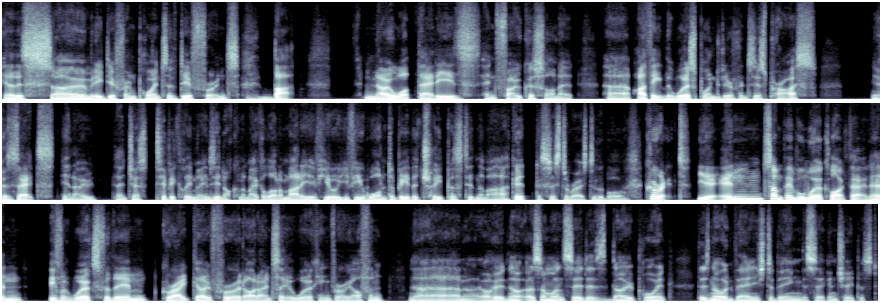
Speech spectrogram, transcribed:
You know, there's so many different points of difference, Mm. but know what that is and focus on it. Uh, I think the worst point of difference is price Yeah. because that's you know that just typically means you're not going to make a lot of money if you if you want to be the cheapest in the market. It's just a race to the bottom. Correct. Yeah, and some people work like that, and if it works for them, great, go for it. I don't see it working very often. No, Um, no. I heard no, someone said there's no point, there's no advantage to being the second cheapest.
